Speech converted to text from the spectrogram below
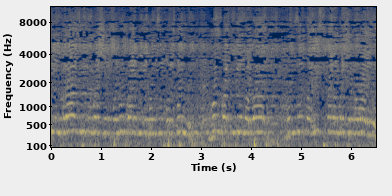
اعتراض مې د مشر په نوم باندې د منظور پښتون موږ به د دې نه بعد منظور به هېڅکله مشر نه وایو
